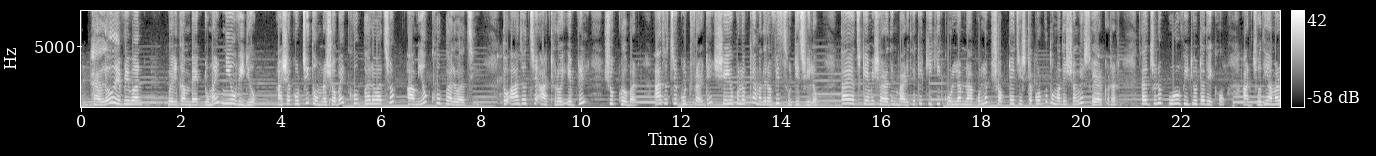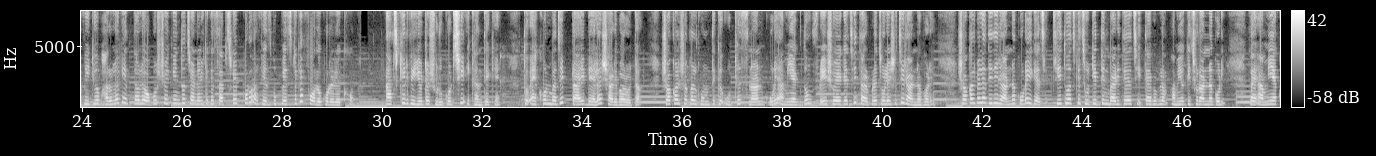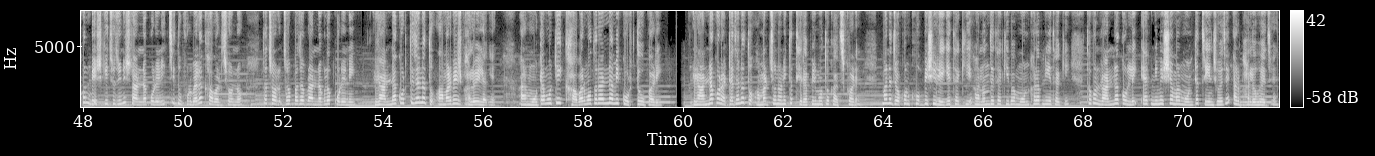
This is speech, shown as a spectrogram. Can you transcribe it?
Hello everyone welcome back to my new video আশা করছি তোমরা সবাই খুব ভালো আছো, আমিও খুব ভালো আছি। তো আজ হচ্ছে আঠেরোই এপ্রিল, শুক্রবার। আজ হচ্ছে গুড ফ্রাইডে, সেই উপলক্ষে আমাদের অফিস ছুটি ছিল। তাই আজকে আমি সারাদিন বাড়ি থেকে কি কি করলাম, না করলাম, সবটাই চেষ্টা করব তোমাদের সঙ্গে শেয়ার করার। তার জন্য পুরো ভিডিওটা দেখো। আর যদি আমার ভিডিও ভালো লাগে, তাহলে অবশ্যই কিন্তু চ্যানেলটাকে সাবস্ক্রাইব করো আর ফেসবুক পেজটাকে ফলো করে রেখো। আজকের ভিডিওটা শুরু করছি এখান থেকে। তো এখন বাজে প্রায় বেলা সাড়ে বারোটা। সকাল সকাল ঘুম থেকে উঠে স্নান করে আমি একদম ফ্রেশ হয়ে গেছি, তারপরে চলে এসেছি রান্নাঘরে। সকালবেলা দিদি রান্না করেই গেছে, যেহেতু আজকে ছুটির দিন বাড়িতে আছি, তাই ভাবলাম আমিও কিছু রান্না করি। তাই আমি এখন বেশ কিছু জিনিস রান্না করে নিচ্ছি দুপুরবেলা খাবার জন্য। তো চলো ঝপাঝপ রান্নাগুলো করে নিই। রান্না করতে জানো তো, আমার বেশ ভালোই লাগে। আর মোটামুটি খাবার মতো রান্না আমি করতেও পারি। রান্না করাটা জানো তো আমার জন্য অনেকটা থেরাপির মতো কাজ করে। মানে যখন খুব বেশি রেগে থাকি, আনন্দে থাকি বা মন খারাপ নিয়ে থাকি, তখন রান্না করলেই এক নিমেষে আমার মনটা চেঞ্জ হয়ে যায় আর ভালো হয়ে যায়।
